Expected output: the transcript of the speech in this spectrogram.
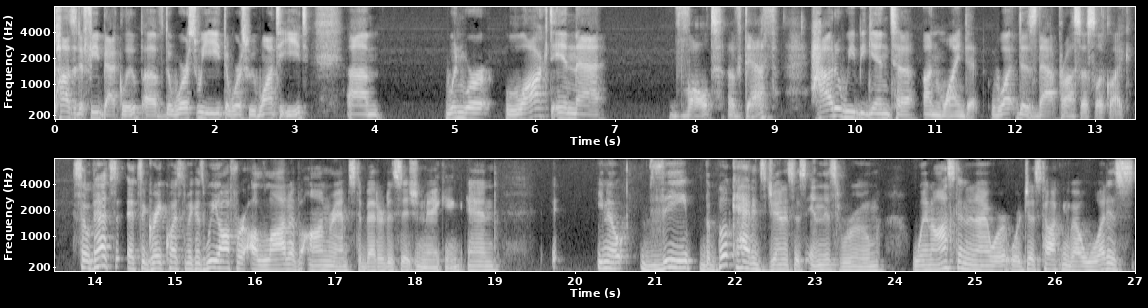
positive feedback loop of the worse we eat, the worse we want to eat. Um, when we're locked in that vault of death, how do we begin to unwind it? What does that process look like? So that's it's a great question because we offer a lot of on ramps to better decision making, and you know the the book had its genesis in this room when Austin and I were, were just talking about what is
